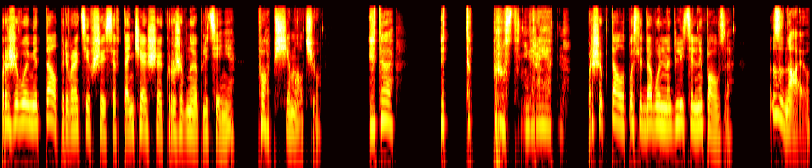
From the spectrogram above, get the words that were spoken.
про живой металл, превратившийся в тончайшее кружевное плетение. Вообще молчу. «Это... это просто невероятно», — прошептала после довольно длительной паузы. «Знаю.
